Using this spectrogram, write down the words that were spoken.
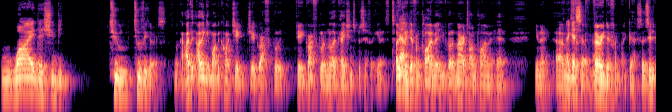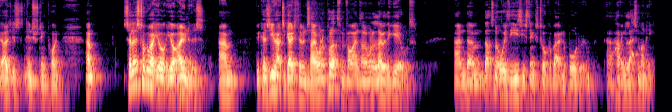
why they should be too too vigorous. Okay, I, th- I think it might be quite ge- geographical, geographical and location specific. You know, it's a totally yeah. different climate. You've got a maritime climate here you know, um, I guess so. Very different, I guess. So it's, uh, it's an interesting point. Um, so let's talk about your your owners, um, because you had to go to them and say, I want to pull up some vines and I want to lower the yields, and um, that's not always the easiest thing to talk about in a boardroom, uh, having less money.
